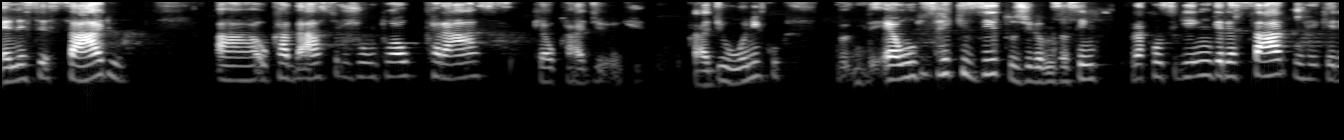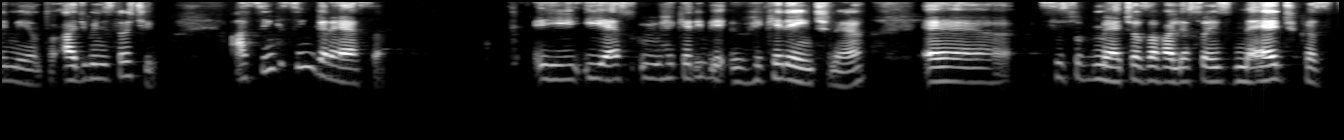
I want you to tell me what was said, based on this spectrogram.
é necessário uh, o cadastro junto ao CRAS, que é o CAD, o CAD único, é um dos requisitos, digamos assim, para conseguir ingressar com requerimento administrativo. Assim que se ingressa e, e é o, requerente, né, é, se submete às avaliações médicas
